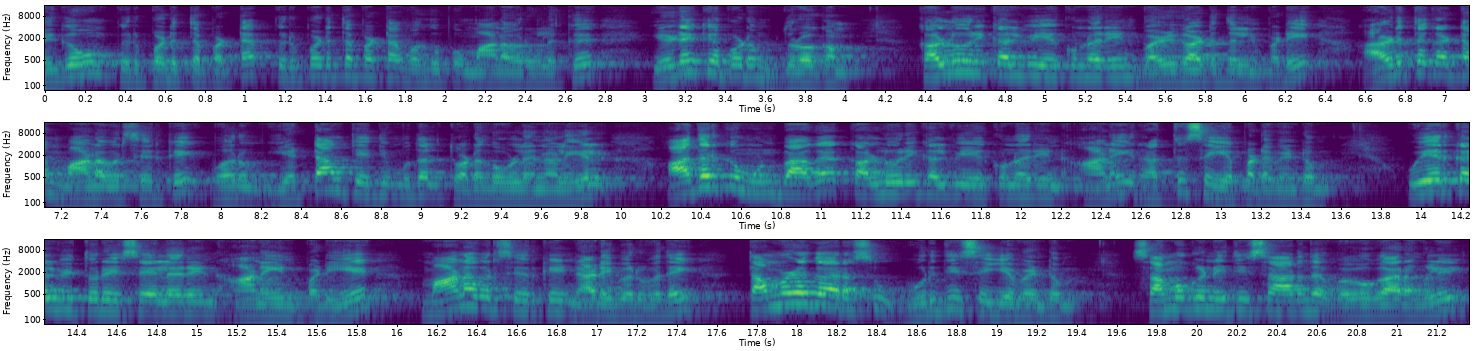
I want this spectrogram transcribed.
மிகவும் பிற்படுத்தப்பட்ட பிற்படுத்தப்பட்ட வகுப்பு மாணவர்களுக்கு இழைக்கப்படும் துரோகம். கல்லூரி கல்வி இயக்குனரின் வழிகாட்டுதலின்படி அடுத்த கட்ட மாணவர் சேர்க்கை வரும் எட்டாம் தேதி முதல் தொடங்க உள்ள நிலையில் அதற்கு முன்பாக கல்லூரி கல்வி இயக்குநரின் ஆணை ரத்து செய்யப்பட வேண்டும். உயர்கல்வித்துறை செயலரின் ஆணையின்படியே மாணவர் சேர்க்கை நடைபெறுவதை தமிழக அரசு உறுதி செய்ய வேண்டும். சமூக நிதி சார்ந்த விவகாரங்களில்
